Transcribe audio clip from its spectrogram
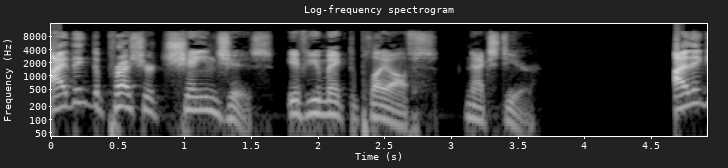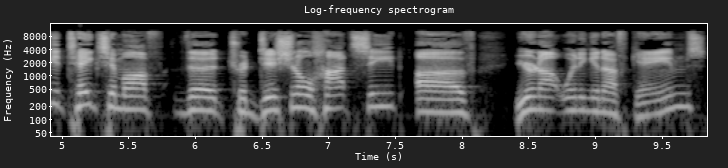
i think the pressure changes if you make the playoffs next year i think it takes him off the traditional hot seat of you're not winning enough games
